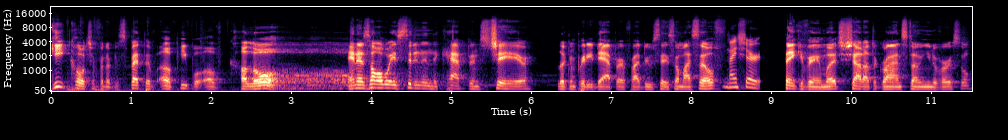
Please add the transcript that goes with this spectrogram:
geek culture from the perspective of people of color. And as always, sitting in the captain's chair, looking pretty dapper, if I do say so myself. Nice shirt. Thank you very much. Shout out to Grindstone Universal.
